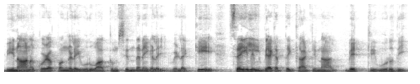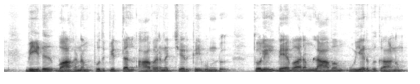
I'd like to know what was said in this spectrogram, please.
வீணான குழப்பங்களை உருவாக்கும் சிந்தனைகளை விளக்கி செயலில் வேகத்தை காட்டினால் வெற்றி உறுதி. வீடு வாகனம் புதுப்பித்தல் ஆபரணச் சேர்க்கை உண்டு. தொழில் வியாபாரம் லாபம் உயர்வு காணும்.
